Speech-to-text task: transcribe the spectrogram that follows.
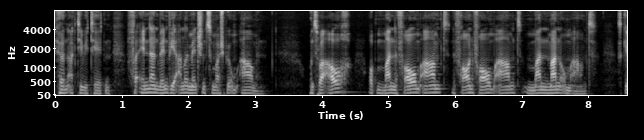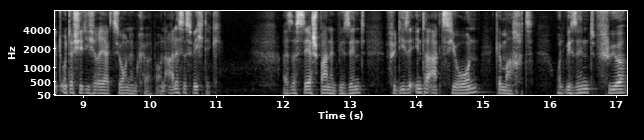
Hirnaktivitäten verändern, wenn wir andere Menschen zum Beispiel umarmen. Und zwar auch, ob ein Mann eine Frau umarmt, eine Frau eine Frau umarmt, ein Mann einen Mann umarmt. Es gibt unterschiedliche Reaktionen im Körper und alles ist wichtig. Also es ist sehr spannend. Wir sind für diese Interaktion gemacht. Und wir sind für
